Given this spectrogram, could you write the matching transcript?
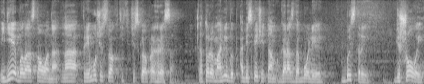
Идея была основана на преимуществах технического прогресса, которые могли бы обеспечить нам гораздо более быстрые, дешевые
